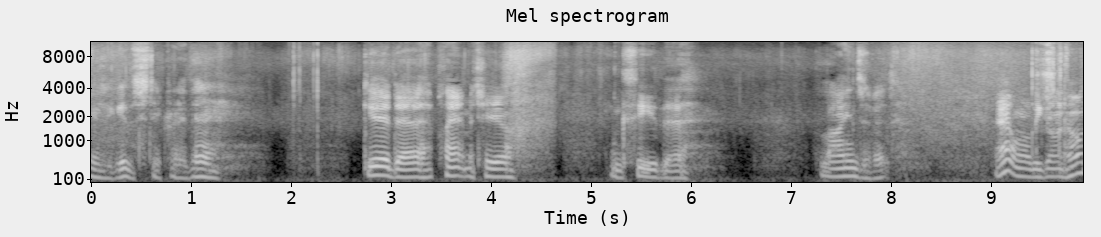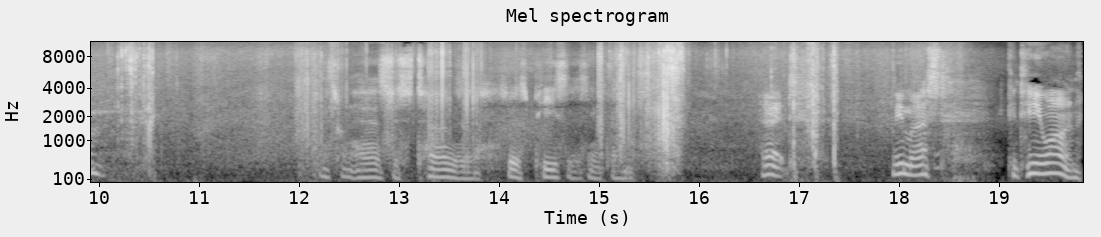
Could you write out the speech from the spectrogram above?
Here's a good stick right there. Good uh, plant material. You can see the lines of it. That one will be going home. This one has just tons of just pieces and things. All right, we must continue on.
